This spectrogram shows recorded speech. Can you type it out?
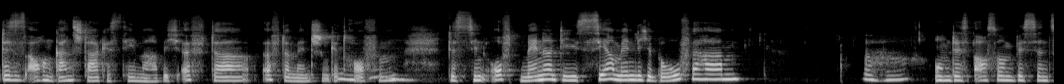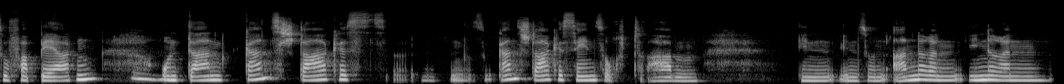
das ist auch ein ganz starkes Thema. Habe ich öfter, öfter Menschen getroffen. Das sind oft Männer, die sehr männliche Berufe haben Aha. um das auch so ein bisschen zu verbergen mhm. und dann ganz starkes, ganz starke Sehnsucht haben in, in so einen anderen inneren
